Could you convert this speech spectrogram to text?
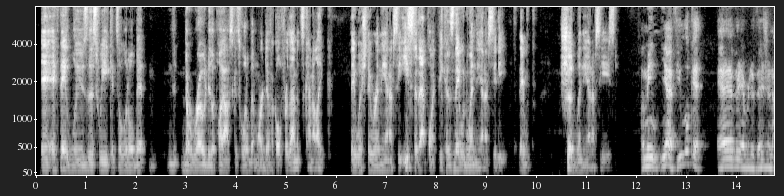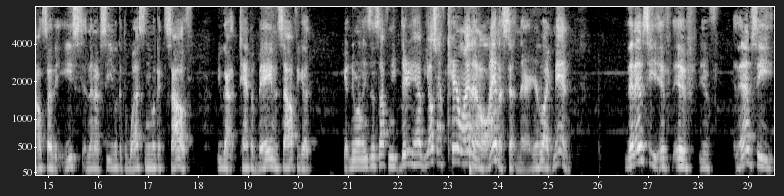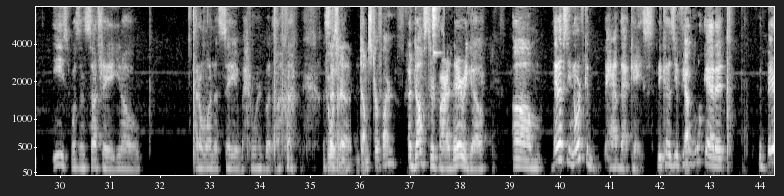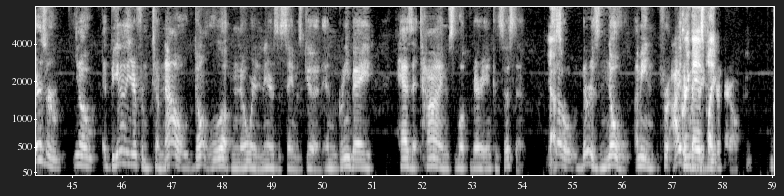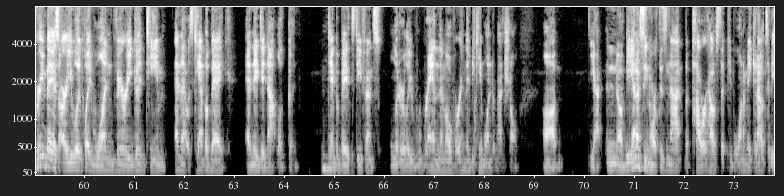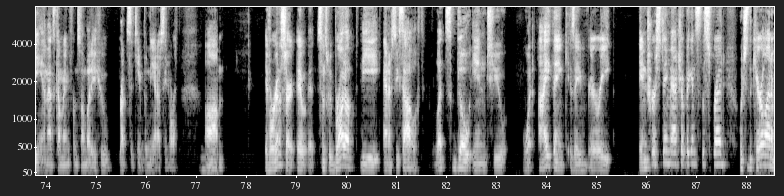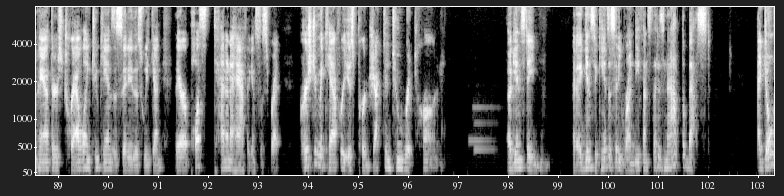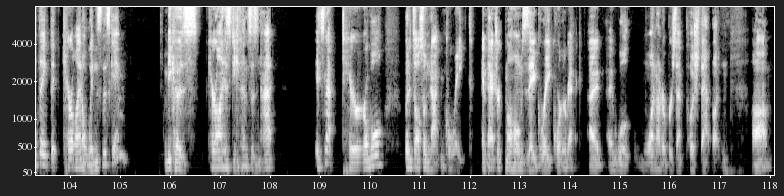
if they lose this week, it's a little bit the road to the playoffs gets a little bit more difficult for them. It's kind of like they wish they were in the NFC East at that point because they would win the NFC. They should win the NFC East. I mean, yeah, if you look at every every division outside the East and the NFC, you look at the West and you look at the South. You got Tampa Bay in the South. You got you got New Orleans and stuff, and you, there you have you also have Carolina and Atlanta sitting there. You're like, man, that NFC if if if the NFC East wasn't such a you know, I don't want to say a bad word, but uh, it wasn't a, a, dumpster fire. A dumpster fire. There we go. Um, the NFC North could have that case because if you look at it, the Bears are you know at the beginning of the year from till now don't look nowhere near as the same as good, and Green Bay has at times looked very inconsistent. Yes. So there is no, I mean, for either Green, Bay has played. Green Bay has arguably played one very good team, and that was Tampa Bay, and they did not look good. Mm-hmm. Tampa Bay's defense literally ran them over, and they became one dimensional. Um, yeah, no, the NFC North is not the powerhouse that people want to make it out to be, and that's coming from somebody who reps the team from the NFC North. Um, if we're going to start, since we brought up the NFC South, let's go into what I think is a very interesting matchup against the spread, which is the Carolina Panthers traveling to Kansas City this weekend. They are plus 10 and a half against the spread. Christian McCaffrey is projected to return against a against a Kansas City run defense that is not the best. I don't think that Carolina wins this game because Carolina's defense is not it's not terrible, but it's also not great. And Patrick Mahomes is a great quarterback. I, I will 100% push that button. Um,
